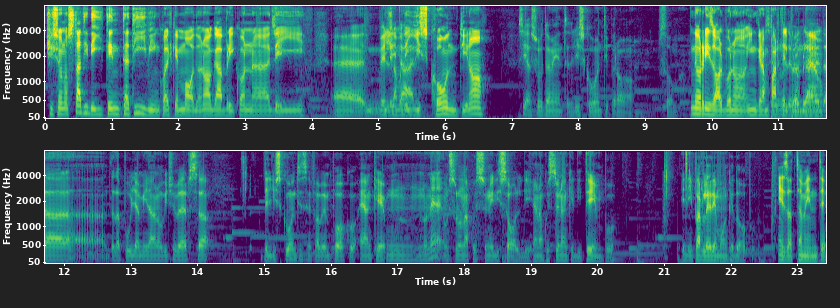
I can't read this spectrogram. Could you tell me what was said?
ci sono stati dei tentativi in qualche modo, no Gabri, con eh, Sì. dei, eh, diciamo, degli sconti, no? Sì, assolutamente, degli sconti, però insomma. Non risolvono in gran parte il problema. da- dalla Puglia a Milano o viceversa, degli sconti se ne fa ben poco. È anche un, non è solo una questione di soldi, è una questione anche di tempo. E ne parleremo anche dopo. Esattamente.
